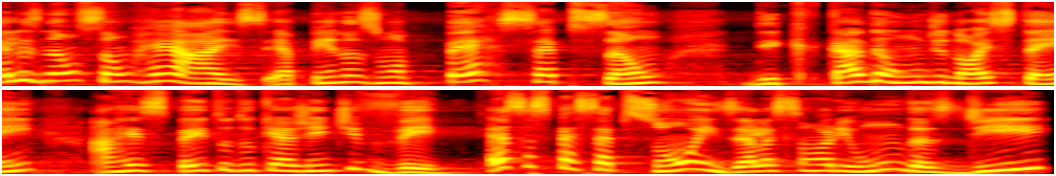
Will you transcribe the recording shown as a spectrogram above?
eles não são reais, é apenas uma percepção de que cada um de nós tem a respeito do que a gente vê. Essas percepções, elas são oriundas de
